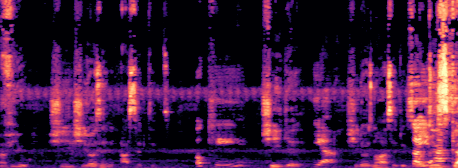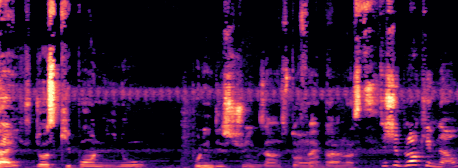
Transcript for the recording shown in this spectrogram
uh, view, she she doesn't accept it. Okay. She get Yeah. she does not accept it. So but this guy just keep on, you know, pulling these strings and stuff Oh, like that. I'm lost. You should block him now.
